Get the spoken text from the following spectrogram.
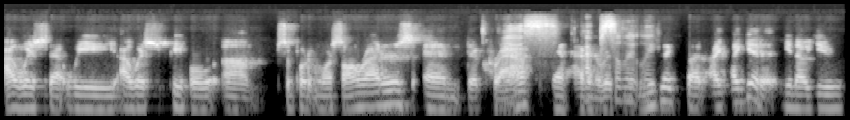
I wish that we, I wish people um, supported more songwriters and their craft yes, and having absolutely. original music. But I, I get it. You know, you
